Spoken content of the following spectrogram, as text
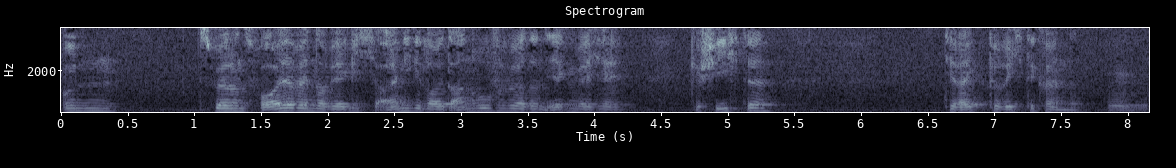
Und es würde uns freuen, wenn da wirklich einige Leute anrufen würden und irgendwelche Geschichte direkt berichten könnten. Mhm.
